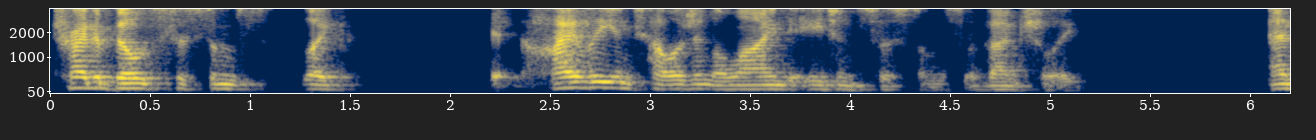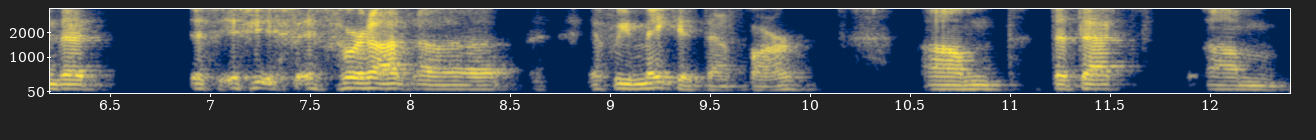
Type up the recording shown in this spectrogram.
try to build systems like highly intelligent aligned agent systems eventually. And that if if, if, we're not uh, if we make it that far um, that that um,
